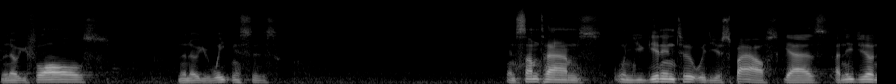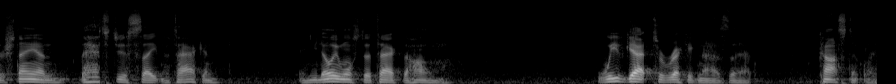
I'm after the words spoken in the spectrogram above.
They know your flaws, they know your weaknesses. And sometimes when you get into it with your spouse, guys, I need you to understand that's just Satan attacking. And you know he wants to attack the home. We've got to recognize that constantly.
